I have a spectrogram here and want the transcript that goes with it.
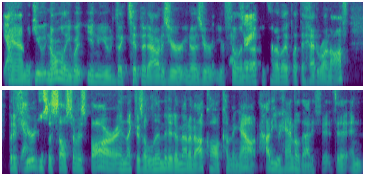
Yeah. And like you normally what you you like tip it out as you're, you know, as you're you're filling right. it up, you kind of like let the head run off. But if yeah. you're just a self-service bar and like there's a limited amount of alcohol coming out, how do you handle that? If it, and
